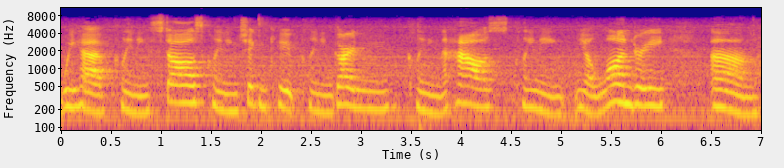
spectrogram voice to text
We have cleaning stalls, cleaning chicken coop, cleaning garden, cleaning the house, cleaning, you know, laundry, um,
